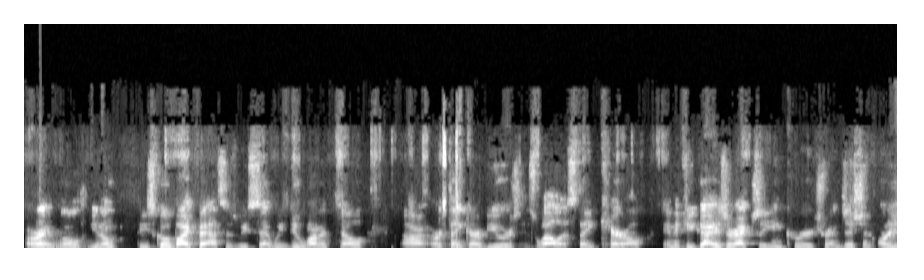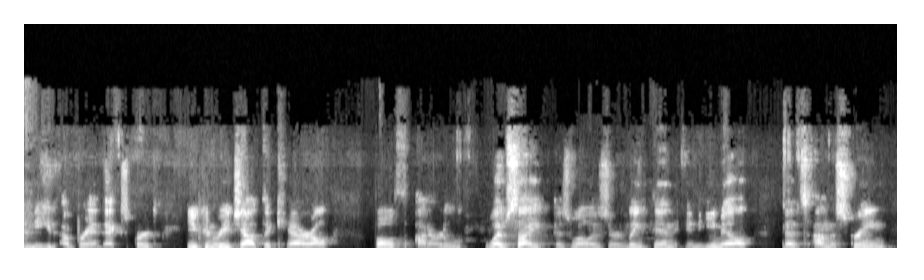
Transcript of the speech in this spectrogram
All right. Well, you know, these go by fast. As we said, we do want to tell uh, or thank our viewers as well as thank Carol. And if you guys are actually in career transition or need a brand expert, you can reach out to Carol both on our website as well as her LinkedIn and email that's on the screen.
